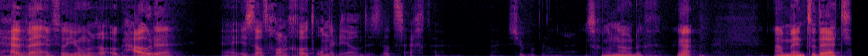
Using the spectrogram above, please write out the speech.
hebben en veel jongeren ook houden, eh, is dat gewoon een groot onderdeel. Dus dat is echt super belangrijk. Dat is gewoon nodig. Ja. Amen to that.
